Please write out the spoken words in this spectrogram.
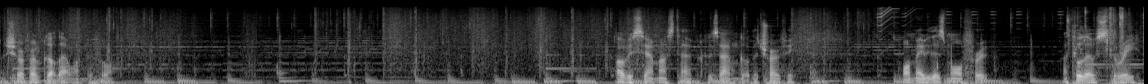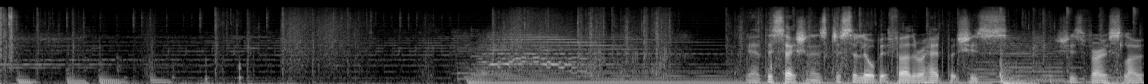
Not sure if I've got that one before. Obviously I must have because I haven't got the trophy. Or maybe there's more fruit. I thought there was three. Yeah, this section is just a little bit further ahead, but she's she's very slow.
